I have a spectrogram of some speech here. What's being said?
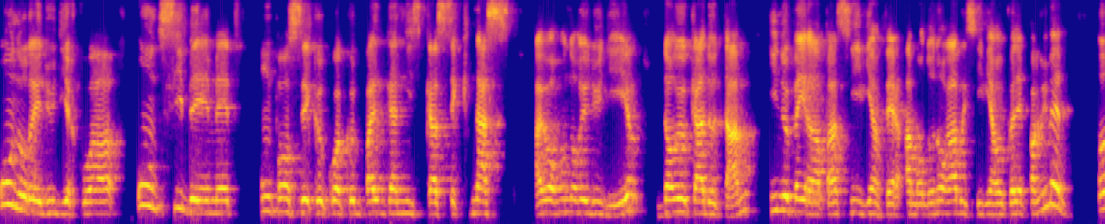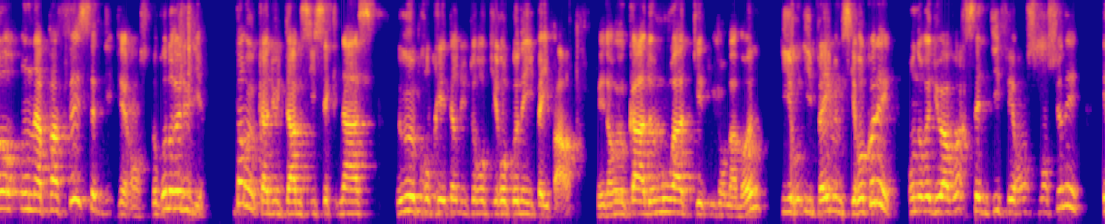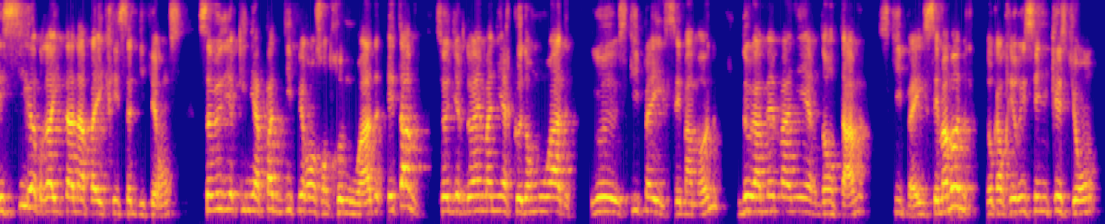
On aurait dû dire quoi? On si béhémet, on pensait que quoi que balganiska c'est knas. Alors on aurait dû dire, dans le cas de tam, il ne payera pas s'il vient faire amende honorable et s'il vient reconnaître par lui-même. Or, on n'a pas fait cette différence. Donc on aurait dû dire, dans le cas du tam, si c'est knas, le propriétaire du taureau qui reconnaît, il ne paye pas. Mais dans le cas de Mouad, qui est toujours Mammon, il, paye même s'il reconnaît. On aurait dû avoir cette différence mentionnée. Et si la Braïta n'a pas écrit cette différence, ça veut dire qu'il n'y a pas de différence entre Mouad et Tam. Ça veut dire de la même manière que dans Mouad, ce qui paye, c'est Mammon. De la même manière, dans Tam, ce qui paye, c'est Mammon. Donc, a priori, c'est une question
